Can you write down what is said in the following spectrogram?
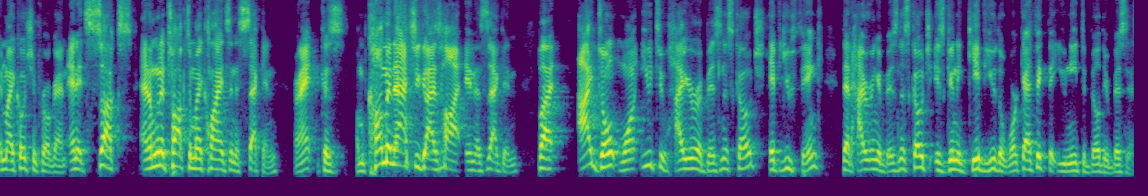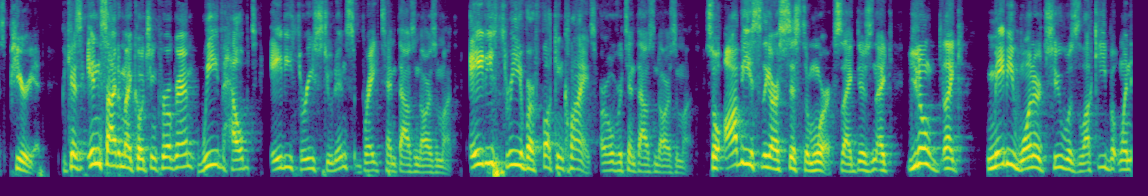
in my coaching program and it sucks. And I'm going to talk to my clients in a second, right? Because I'm coming at you guys hot in a second. But I don't want you to hire a business coach if you think that hiring a business coach is going to give you the work ethic that you need to build your business, period. Because inside of my coaching program, we've helped 83 students break $10,000 a month. 83 of our fucking clients are over $10,000 a month. So obviously our system works. Like there's like, you don't like, maybe one or two was lucky, but when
